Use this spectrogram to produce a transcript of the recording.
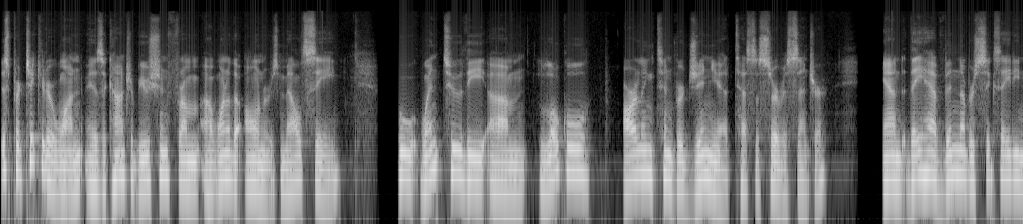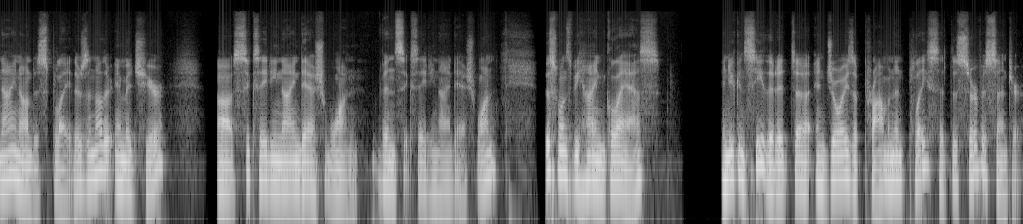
This particular one is a contribution from uh, one of the owners, Mel C., who went to the um, local Arlington, Virginia Tesla Service Center, and they have VIN number 689 on display. There's another image here, uh, 689 1, VIN 689 1. This one's behind glass, and you can see that it uh, enjoys a prominent place at the service center.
